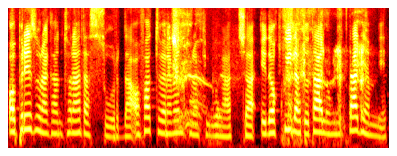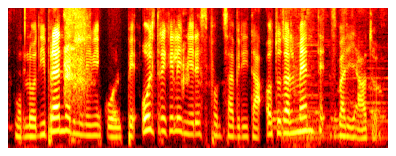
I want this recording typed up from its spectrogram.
ho preso una cantonata assurda, ho fatto veramente una figuraccia ed ho qui la totale umiltà di ammetterlo, di prendermi le mie colpe, oltre che le mie responsabilità. Ho totalmente sbagliato.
